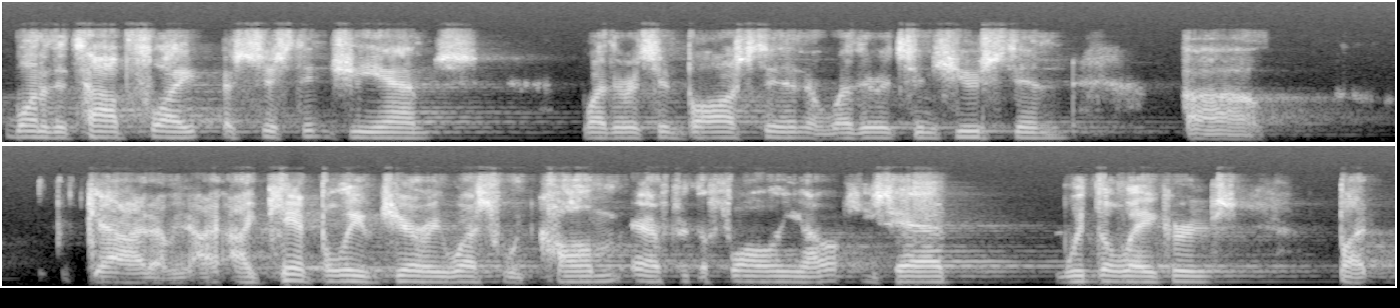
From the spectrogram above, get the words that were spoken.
one of the top flight assistant GMs, whether it's in Boston or whether it's in Houston. Uh, God, I mean, I, I can't believe Jerry West would come after the falling out he's had with the Lakers, but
